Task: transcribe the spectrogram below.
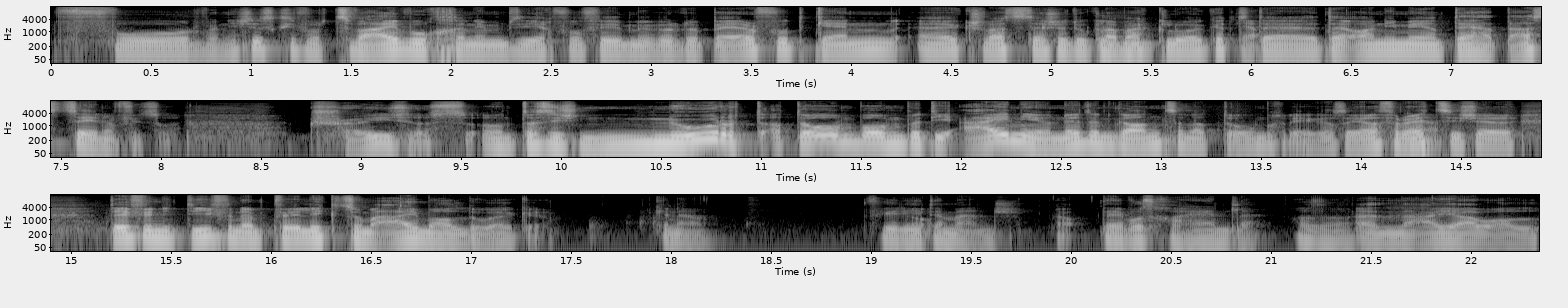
vor, wann ist das gewesen? vor zwei Wochen im Sicht von Film über den Barefoot Gen äh, geschwätzt. Den hast du, glaube ich, auch geschaut, Ja. der, der Anime, und der hat das Szene für so, Jesus. Und das ist nur die Atombombe, die eine und nicht ein ganzer Atomkrieg. Also ja, Threads Ja. ist äh, definitiv eine Empfehlung zum einmal schauen. Genau. Für jeden Mensch. Ja. Der, der es handeln kann. Also, Äh, nein, auch alle.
